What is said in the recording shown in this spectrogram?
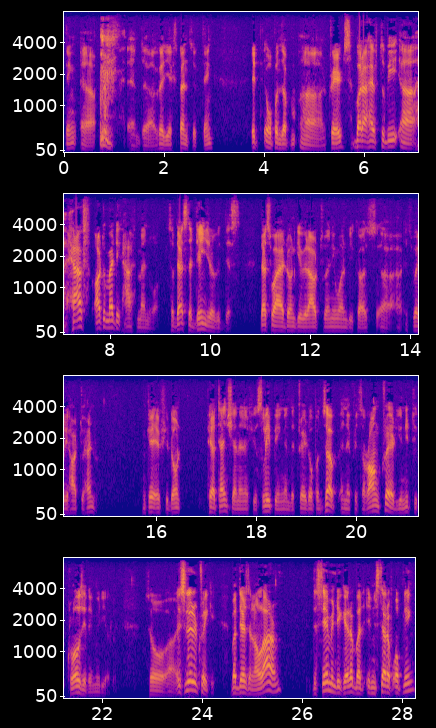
thing uh, and uh, very expensive thing it opens up uh, trades, but I have to be uh, half automatic, half manual. So that's the danger with this. That's why I don't give it out to anyone because uh, it's very hard to handle. Okay, if you don't pay attention and if you're sleeping and the trade opens up and if it's a wrong trade, you need to close it immediately. So uh, it's a little tricky, but there's an alarm, the same indicator, but instead of opening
